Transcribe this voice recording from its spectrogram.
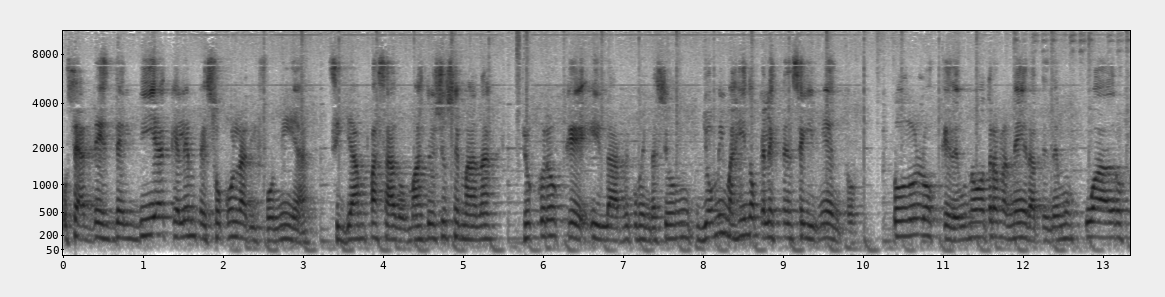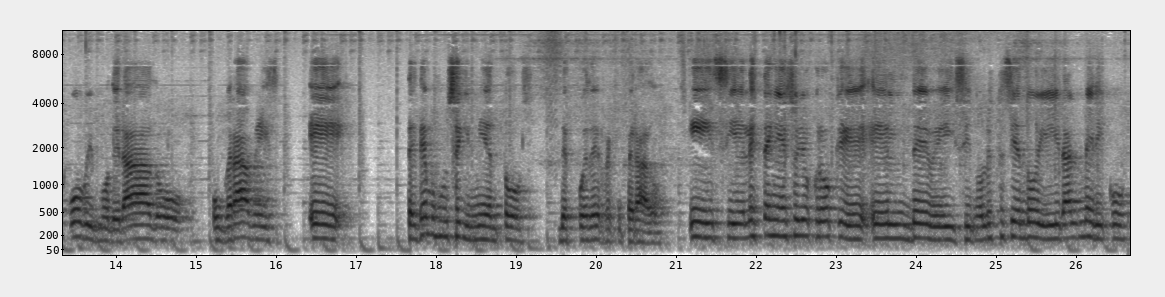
o sea, desde el día que él empezó con la difonía, si ya han pasado más de ocho semanas, yo creo que, y la recomendación, yo me imagino que él está en seguimiento. Todos los que de una u otra manera tenemos cuadros COVID moderados o graves, eh, tenemos un seguimiento después de recuperado. Y si él está en eso, yo creo que él debe, y si no lo está haciendo, ir al médico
